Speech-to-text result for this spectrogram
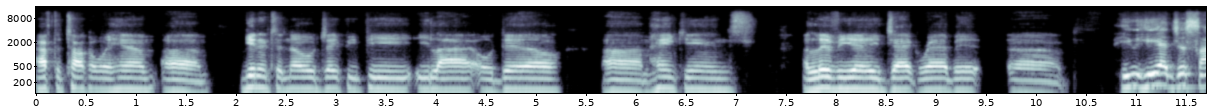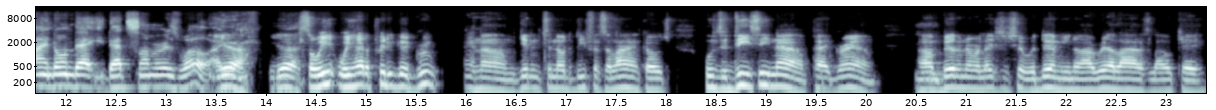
after talking with him, um, getting to know JPP, Eli, Odell, um, Hankins, Olivier, Jack Rabbit, uh, he he had just signed on that that summer as well. Yeah, yeah. So we we had a pretty good group and um getting to know the defensive line coach, who's the DC now, Pat Graham. Um, mm-hmm. building a relationship with them, you know, I realized like, okay,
